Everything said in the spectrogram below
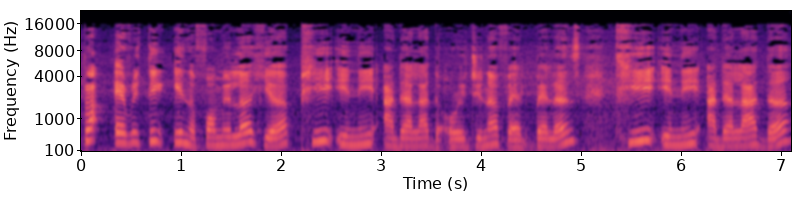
plug everything in the formula here. P ini adalah the original balance. T ini adalah the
